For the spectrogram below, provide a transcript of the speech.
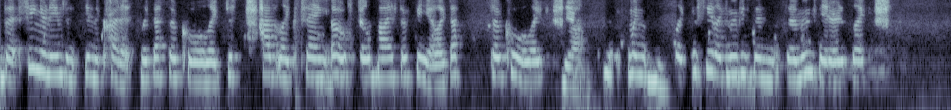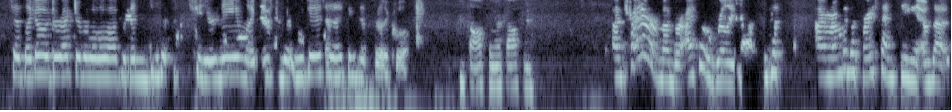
the seeing your names in, in the credits, like that's so cool. Like just have like saying, "Oh, filmed by Sophia," like that's so cool. Like Yeah. when like you see like movies in the movie theater, it's like says like, "Oh, director," blah blah blah, but then you see your name like after what you did, and I think that's really cool. It's awesome. It's awesome. I'm trying to remember i feel really bad because I remember the first time seeing it, it was at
